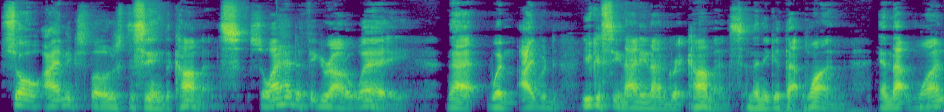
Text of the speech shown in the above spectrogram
so I'm exposed to seeing the comments. So I had to figure out a way that when I would, you could see 99 great comments, and then you get that one, and that one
